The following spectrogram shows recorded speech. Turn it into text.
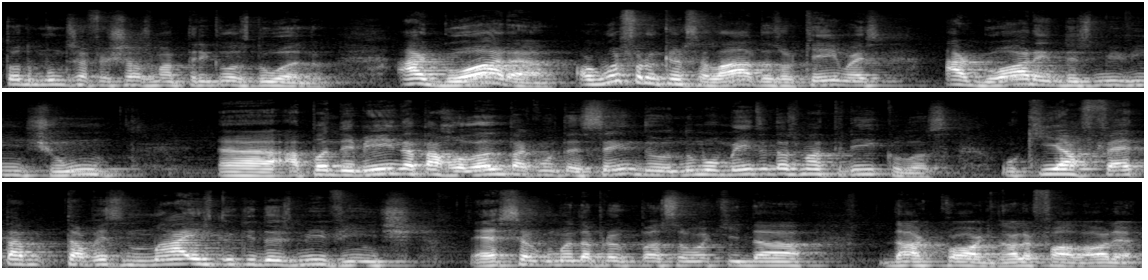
todo mundo já fechou as matrículas do ano. Agora, algumas foram canceladas, ok, mas agora em 2021 ah, a pandemia ainda está rolando, está acontecendo no momento das matrículas, o que afeta talvez mais do que 2020. Essa é alguma da preocupação aqui da, da Cogna. Olha, fala, olha,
